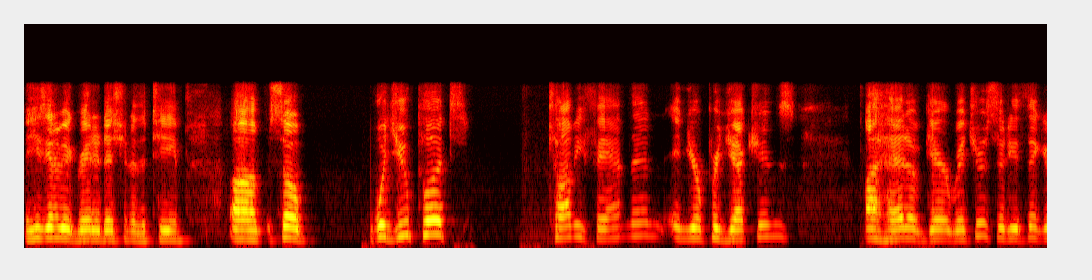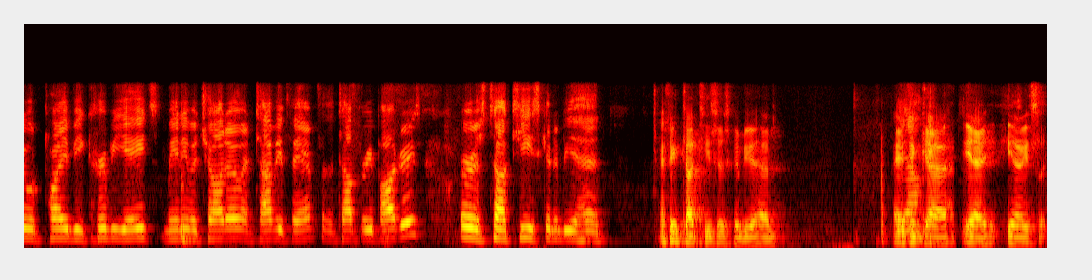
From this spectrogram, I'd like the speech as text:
He's going to be a great addition to the team. Um, so, would you put Tommy Pham then in your projections ahead of Garrett Richards? So, do you think it would probably be Kirby Yates, Manny Machado, and Tommy Pham for the top three Padres, or is Tatis going to be ahead? I think Tatis is going to be ahead. I yeah. think, uh, yeah, you know, he's a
